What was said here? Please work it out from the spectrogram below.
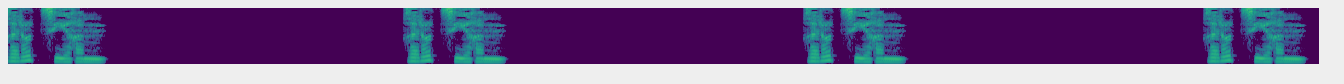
Reduzieren. Reduzieren. Reduzieren. Reduzieren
